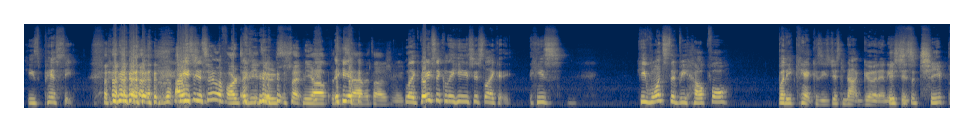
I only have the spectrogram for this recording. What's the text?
He's pissy. I would He's be just- too if R two D two set me up and Yeah. sabotage me. Like basically he's just like he's he wants to be helpful, but he can't because he's just not good and He's he's, just, just, a cheap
